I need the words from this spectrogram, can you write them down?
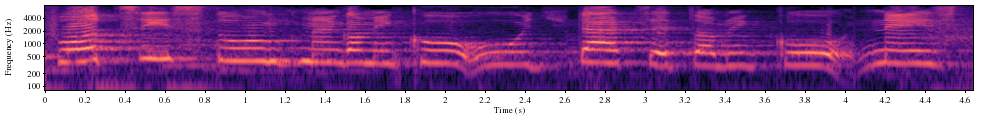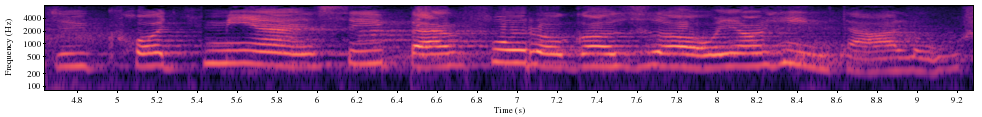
fociztunk, meg amikor úgy tetszett, amikor néztük, hogy milyen szépen forog az a olyan hintálós.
